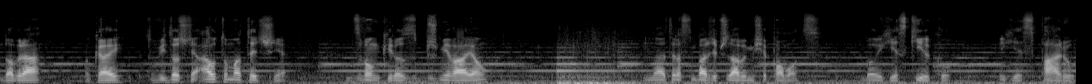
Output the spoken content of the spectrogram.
Dobra, okej. Tu widocznie automatycznie dzwonki rozbrzmiewają. No ale teraz tym bardziej przydałaby mi się pomoc. Bo ich jest kilku. Ich jest paru.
